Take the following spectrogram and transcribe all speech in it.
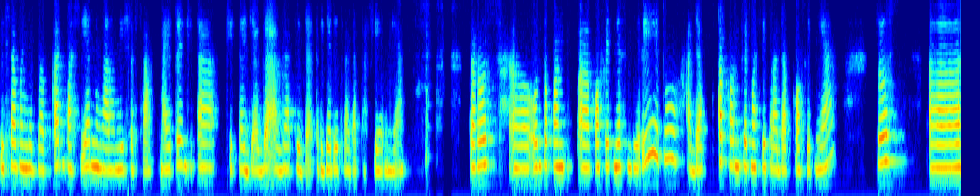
bisa menyebabkan pasien mengalami sesak. Nah, itu yang kita kita jaga agar tidak terjadi terhadap pasiennya. Terus uh, untuk uh, COVID-nya sendiri itu ada terkonfirmasi terhadap COVID-nya. Terus uh,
